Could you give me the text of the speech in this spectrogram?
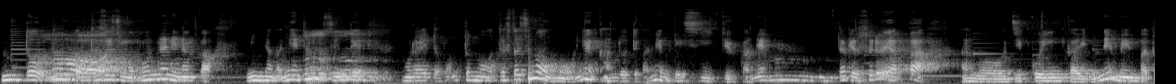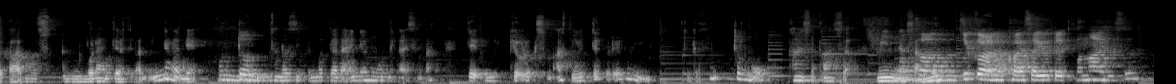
本当、なんか私たちもこんなになんかみんながね、楽しんでうんもらえて、本当もう私たちももうね、感動っていうかね、嬉しいっていうかね。うんだけどそれはやっぱ、あの、実行委員会のね、メンバーとか、あの、ボランティアとかみんながね、本当楽しいと思ったら来年もお願いします。で、協力しますって言ってくれるんよ。だけど本当もう感謝感謝。みんなさ、もう次回の開催予定とかないです？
